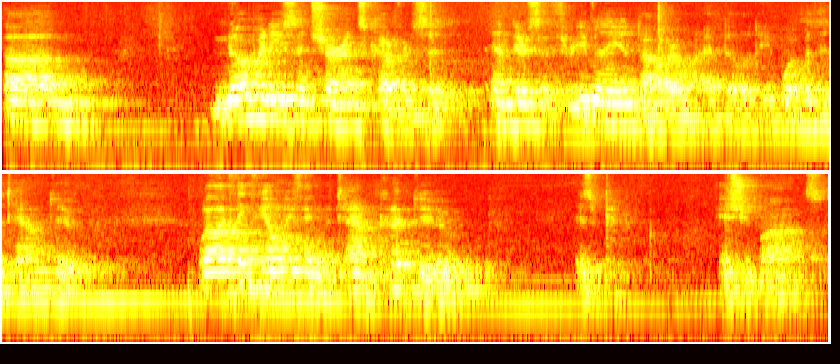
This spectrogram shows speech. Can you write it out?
um, nobody's insurance covers it and there's a $3 million liability. What would the town do? Well, I think the only thing the town could do is issue bonds.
